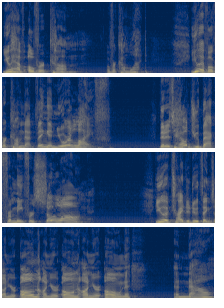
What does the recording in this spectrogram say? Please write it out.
You have overcome Overcome what? You have overcome that thing in your life that has held you back from me for so long. You have tried to do things on your own, on your own, on your own, and now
